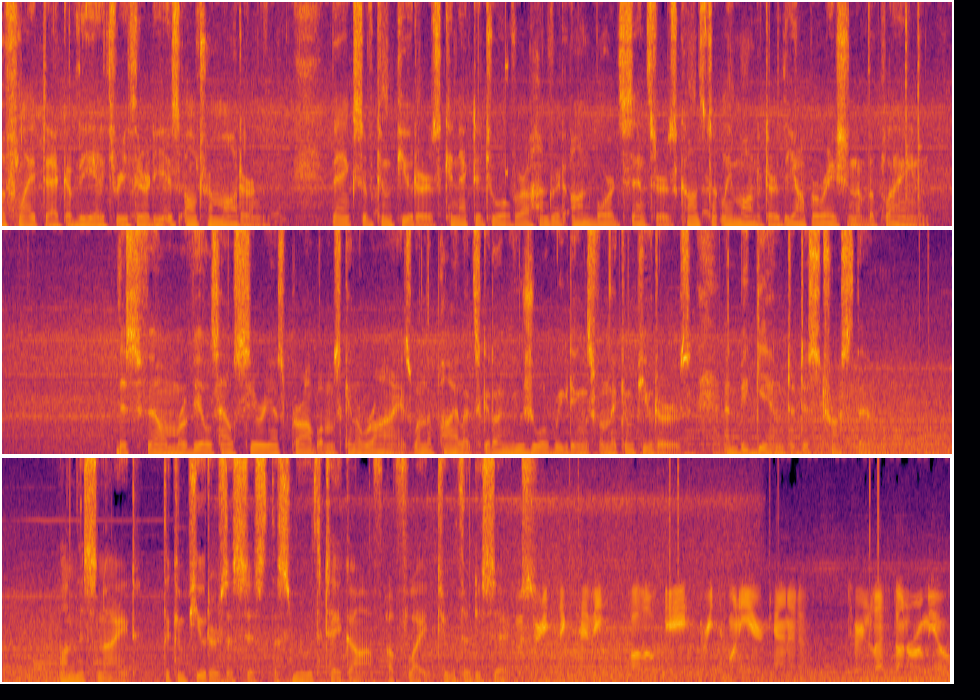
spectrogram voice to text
The flight deck of the A330 is ultra-modern. Banks of computers connected to over 100 onboard sensors constantly monitor the operation of the plane. This film reveals how serious problems can arise when the pilots get unusual readings from the computers and begin to distrust them. On this night, the computers assist the smooth takeoff of Flight 236. 236 Heavy, follow A320 Air Canada. Turn left on Romeo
